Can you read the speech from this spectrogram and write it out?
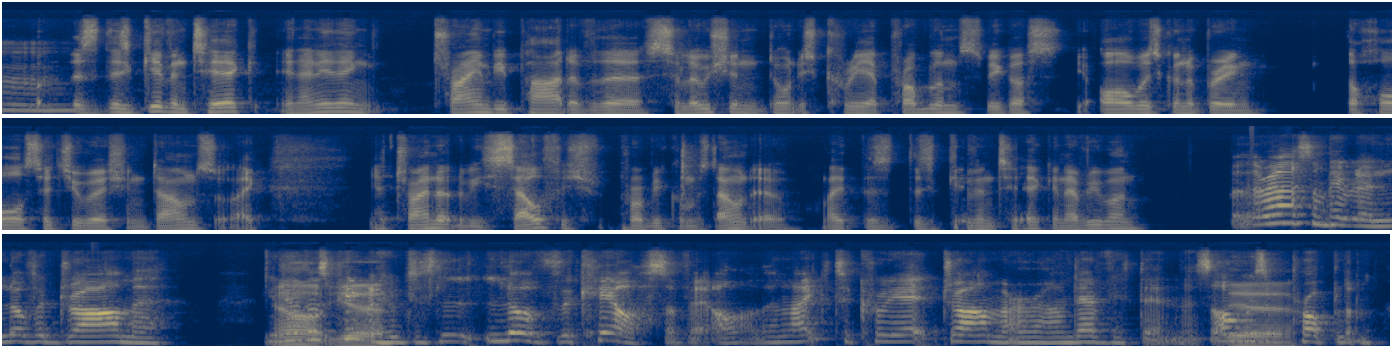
Mm. But there's there's give and take in anything. Try and be part of the solution. Don't just create problems because you're always going to bring the whole situation down. So like yeah, trying not to be selfish probably comes down to like there's there's give and take in everyone. But there are some people who love a drama. You know, oh, there's people yeah. who just love the chaos of it all and like to create drama around everything. There's always yeah. a problem.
